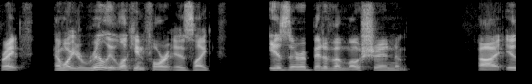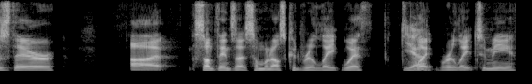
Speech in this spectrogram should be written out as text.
right? And what you're really looking for is like, is there a bit of emotion? Uh, is there uh, some things that someone else could relate with, Yeah. like relate to me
